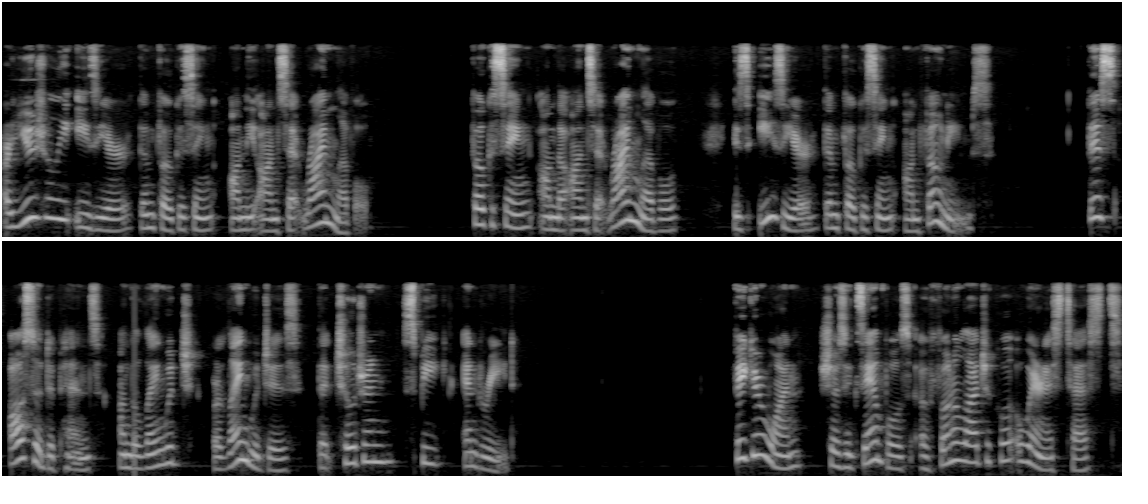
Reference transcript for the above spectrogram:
are usually easier than focusing on the onset rime level. Focusing on the onset rime level is easier than focusing on phonemes. This also depends on the language or languages that children speak and read. Figure 1 shows examples of phonological awareness tests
